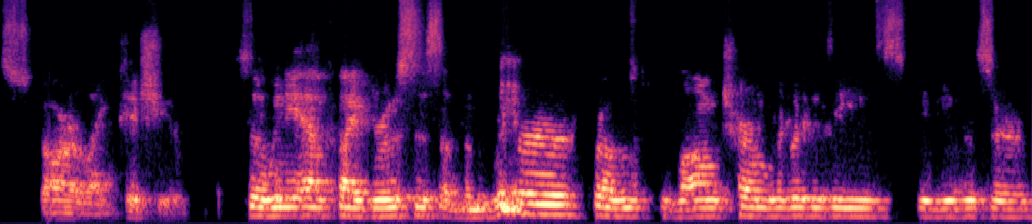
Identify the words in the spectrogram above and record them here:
Scar like tissue. So when you have fibrosis of the liver from long-term liver disease, we herb.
